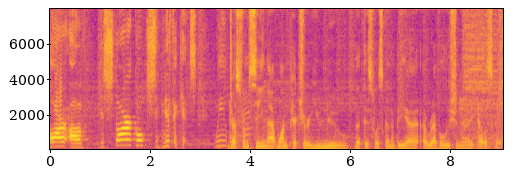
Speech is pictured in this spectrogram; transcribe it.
are of historical significance. We Just from seeing that one picture, you knew that this was going to be a, a revolutionary telescope.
